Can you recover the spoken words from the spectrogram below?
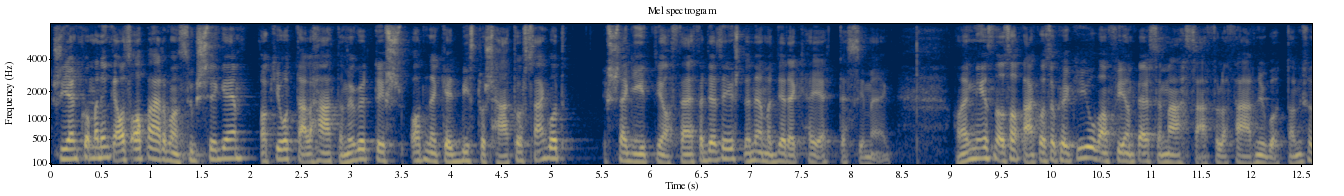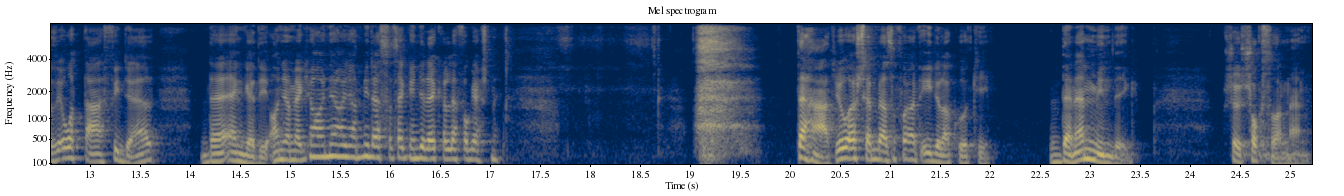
És ilyenkor már inkább az apára van szüksége, aki ott áll a háta mögött, és ad neki egy biztos hátországot, és segíti a felfedezést, de nem a gyerek helyett teszi meg. Ha megnézed, az apák azok, akik jó van fiam, persze másszál fel a fár nyugodtan, és azért ott áll, figyel, de engedi. Anya meg, jaj, ne, anya, mi lesz az egény gyerekkel, le fog esni. Tehát jó esetben ez a folyamat így alakul ki. De nem mindig. Sőt, sokszor nem.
